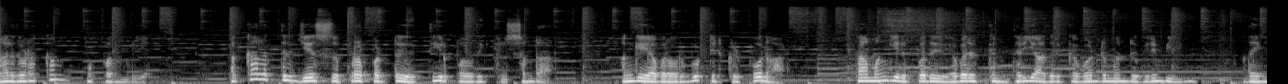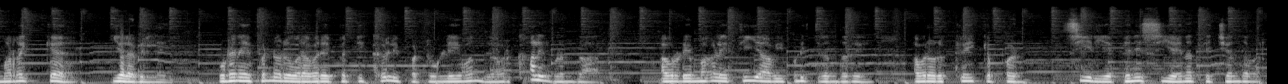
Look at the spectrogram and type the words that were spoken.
நாலு தொடக்கம் முப்பது முடிய. அக்காலத்தில் ஜேசு புறப்பட்டு தீர்ப்பகுதிக்கு சென்றார். அங்கே அவர் ஒரு வீட்டிற்குள் போனார். தாம் அங்கிருப்பது எவருக்கும் தெரியாதிருக்க வேண்டுமென்று விரும்பியும் அதை மறைக்க இயலவில்லை. உடனே பெண்ணொருவர் அவரை பற்றி கேள்விப்பட்டு உள்ளே வந்து அவர் காலில் விழுந்தார். அவருடைய மகளை தீயாவி பிடித்திருந்தது அவர் ஒரு கிரேக்க பெண் சீரிய பெனிசிய இனத்தைச் சேர்ந்தவர்.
